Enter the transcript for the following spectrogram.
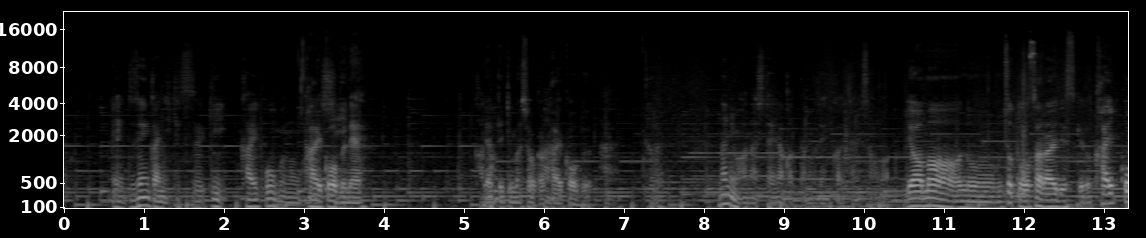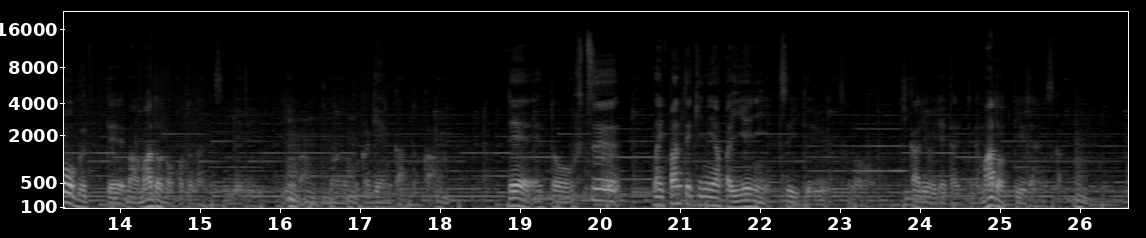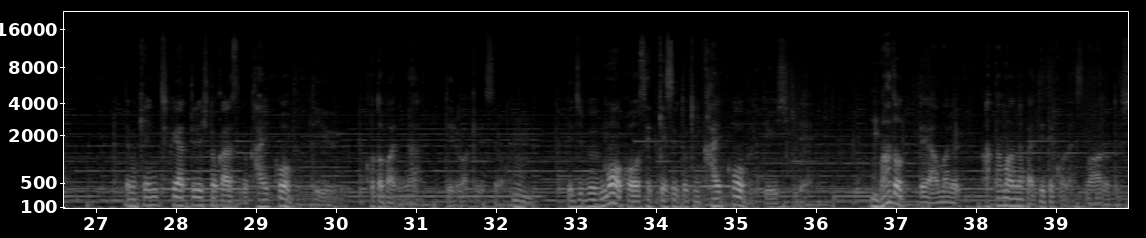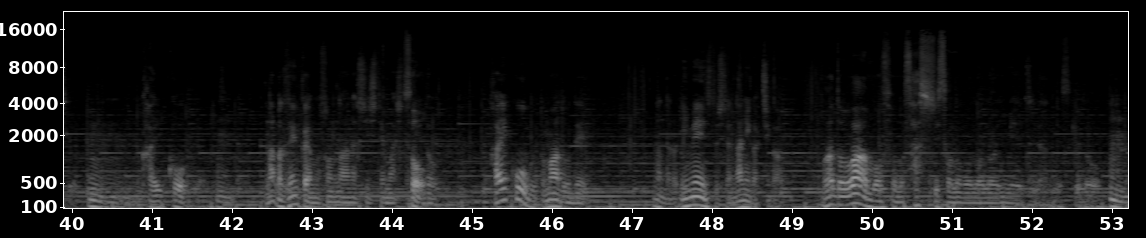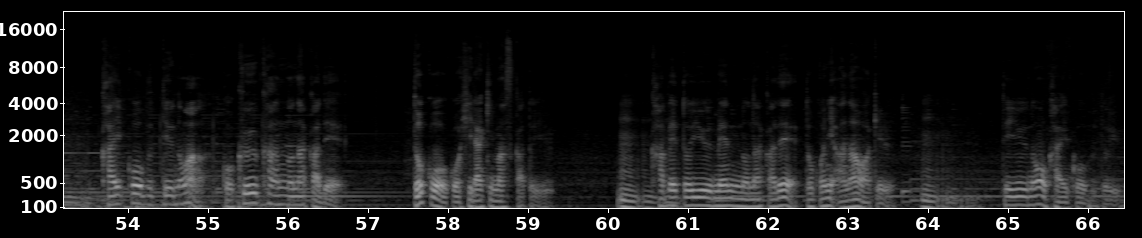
えー、と前回に引き続き開口部の開口部ね。やっていきましょうか開口部、はい、何を話したいなかったの前回谷さんは。いやまああのちょっとおさらいですけど開口部って、まあ、窓のことなんです家で言えば、窓とか玄関とか。うん、で、えっと、普通まあ、一般的にやっぱ家についてるその光を入れたりっていうのは窓っていうじゃないですか、うん、でも建築やってる人からすると開口部っていう言葉になってるわけですよ、うん、で自分もこう設計する時に開口部っていう意識で、うん、窓ってあんまり頭の中で出てこないですワードとして、うん、開口部な。ん。か前回もそんな話してましたけど開口部と窓でなんだろうイメージとしては何が違う？窓はもうその冊子そのもののイメージなんですけど、うん、開口部っていうのはこう空間の中でどこをこう開きますかという、うんうん、壁という面の中でどこに穴を開けるっていうのを開口部という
